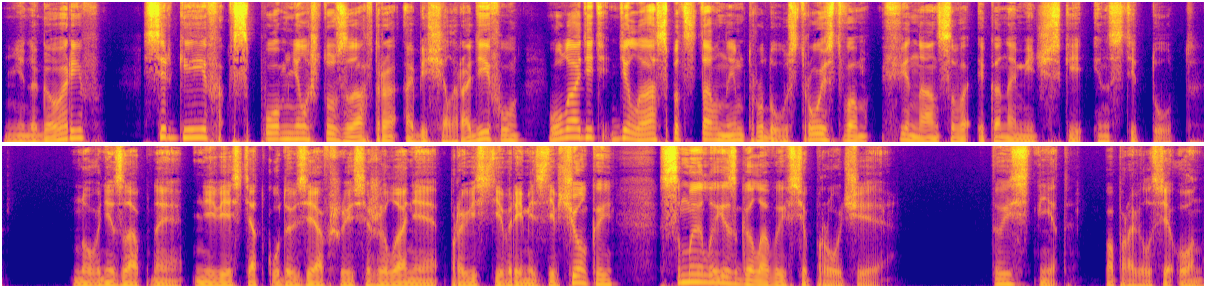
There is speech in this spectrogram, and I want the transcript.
не договорив, Сергеев вспомнил, что завтра обещал Радифу уладить дела с подставным трудоустройством в финансово-экономический институт. Но внезапное, невесть откуда взявшееся желание провести время с девчонкой, смыло из головы все прочее. «То есть нет», — поправился он,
